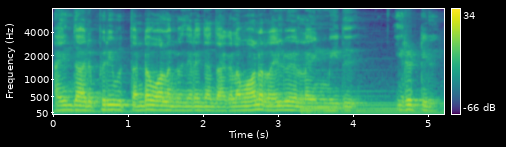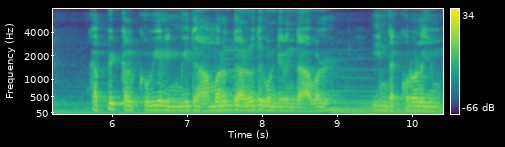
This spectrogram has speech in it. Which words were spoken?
ஐந்தாறு பிரிவு தண்டவாளங்கள் நிறைந்த அந்த அகலமான ரயில்வே லைன் மீது இருட்டில் கப்பிக்கல் குவியலின் மீது அமர்ந்து அழுது கொண்டிருந்த அவள் இந்த குரலையும்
